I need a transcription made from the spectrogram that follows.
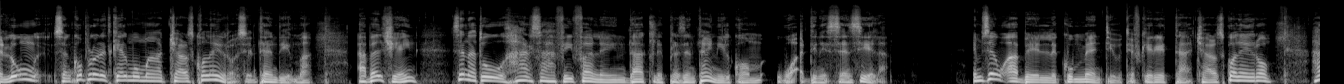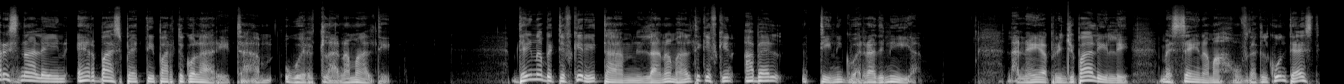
Illum se nkomplu nitkellmu ma' Charles Colairos intendi ma' qabel xejn se nagħtu ħarsa ħafifa lejn dak li preżentajnilkom waqt din is-sensiela. Imsewqa bil-kummenti u tifkiriet ta' Charles Coleiro, ħarisna lejn erba aspetti partikolari ta' wirt l-għana Malti. Bdejna bit-tifkiriet ta' l-għana Malti kif kien qabel tini gwerra dinija. L-għannejja prinċipali li messejna magħhom f'dak il-kuntest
